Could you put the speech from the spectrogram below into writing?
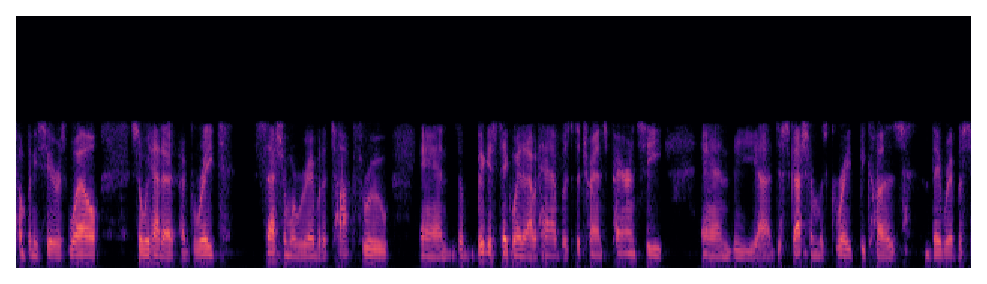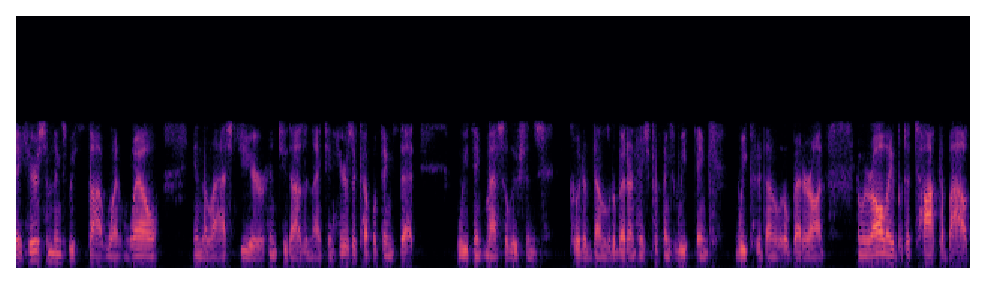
companies here as well. So we had a, a, great session where we were able to talk through. And the biggest takeaway that I would have was the transparency and the uh, discussion was great because they were able to say, here's some things we thought went well in the last year in 2019. Here's a couple things that we think Mass Solutions could have done a little better, and here's a couple things we think we could have done a little better on. And we were all able to talk about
